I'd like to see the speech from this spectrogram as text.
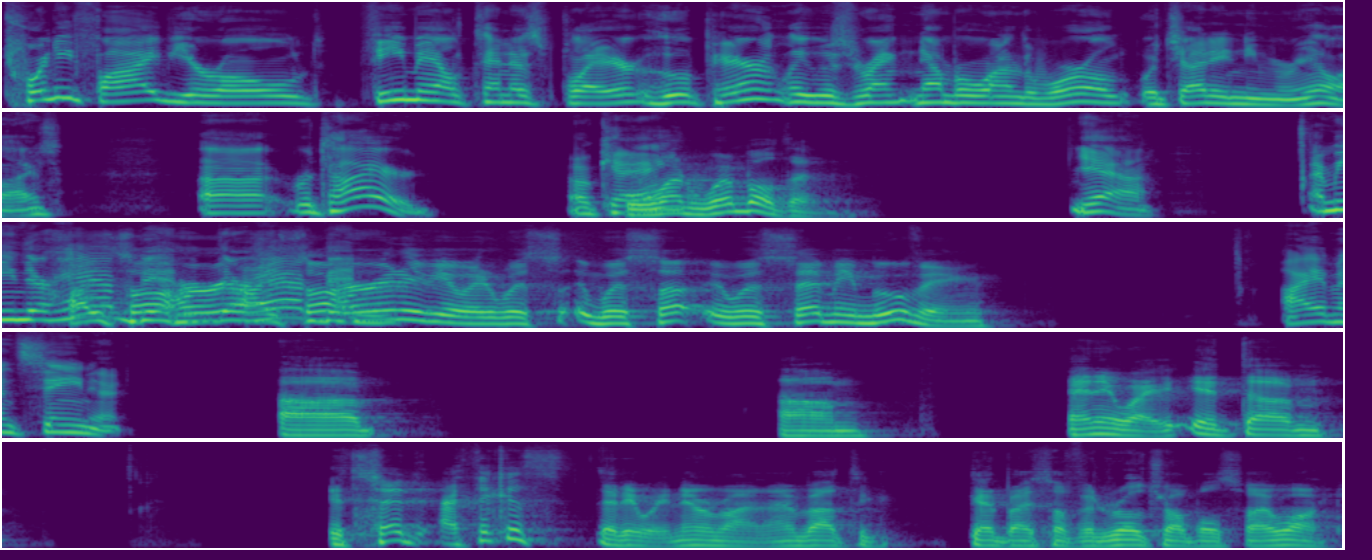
25 year old female tennis player who apparently was ranked number one in the world, which I didn't even realize, uh, retired. Okay. He won Wimbledon. Yeah. I mean, there I have saw been. her. I saw been, her interview. It was it was it was semi moving. I haven't seen it. Uh, um. Anyway, it um, it said. I think it's anyway. Never mind. I'm about to get myself in real trouble, so I won't.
